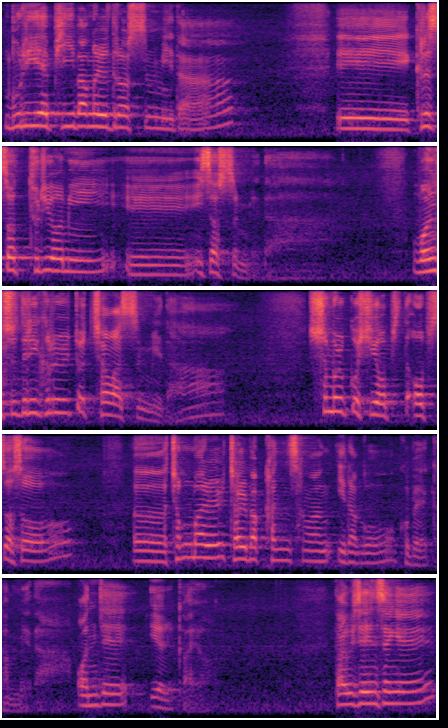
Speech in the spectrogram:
무리의 비방을 들었습니다. 이, 그래서 두려움이 이, 있었습니다. 원수들이 그를 쫓아왔습니다. 숨을 곳이 없, 없어서 어, 정말 절박한 상황이라고 고백합니다. 언제일까요? 다윗의 인생에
